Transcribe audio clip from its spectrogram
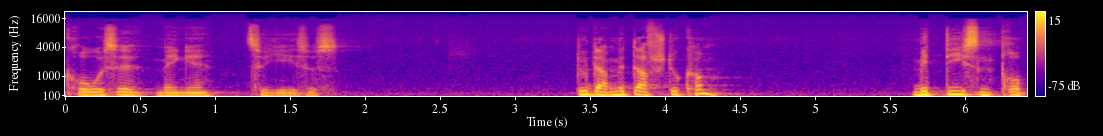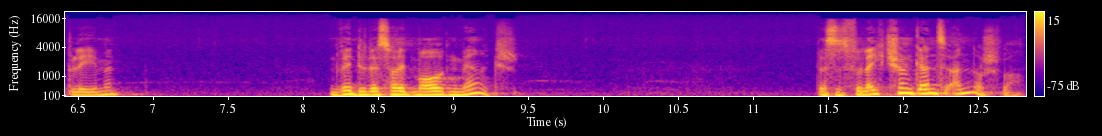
große Menge zu Jesus. Du, damit darfst du kommen. Mit diesen Problemen. Und wenn du das heute Morgen merkst, dass es vielleicht schon ganz anders war,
